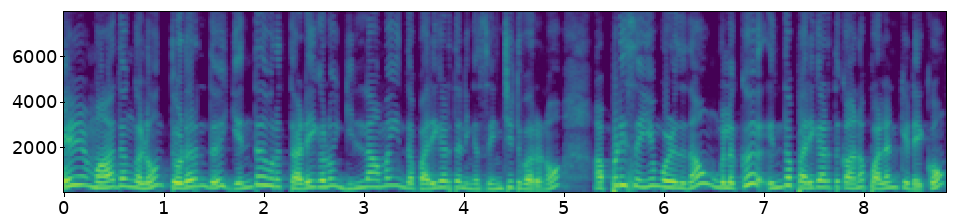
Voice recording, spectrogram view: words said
ஏழு மாதங்களும் தொடர்ந்து எந்த ஒரு தடைகளும் இல்லாமல் இந்த பரிகாரத்தை நீங்கள் செஞ்சுட்டு வரணும். அப்படி செய்யும் பொழுது தான் உங்களுக்கு இந்த பரிகாரத்துக்கான பலன் கிடைக்கும்.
